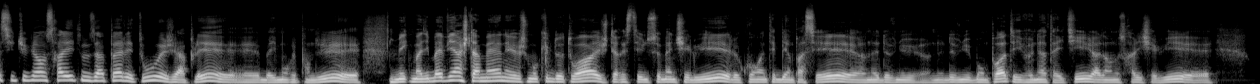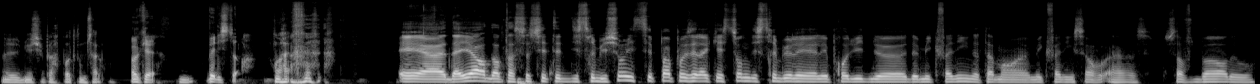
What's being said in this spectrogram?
Si tu viens en Australie, tu nous appelles et tout. Et j'ai appelé. Et bah, ils m'ont répondu. Et le mec m'a dit bah, Viens, je t'amène et je m'occupe de toi. Et j'étais resté une semaine chez lui. Et le courant était bien passé. Et on est devenu, on est devenu bons potes. Et il venait à Tahiti, j'allais en Australie chez lui. Et on est devenu super potes comme ça. Quoi. Ok. Mm. Belle histoire. Ouais. Et euh, d'ailleurs, dans ta société de distribution, il ne s'est pas posé la question de distribuer les, produits de, de, Mick Fanning, notamment euh, Mick Fanning euh, Softboard ou...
